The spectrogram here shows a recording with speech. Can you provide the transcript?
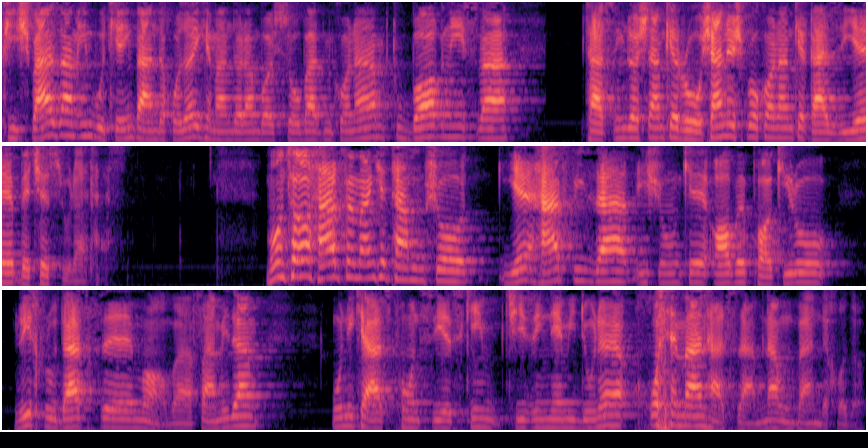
پیشورزم این بود که این بنده خدایی که من دارم باش صحبت می‌کنم تو باغ نیست و تصمیم داشتم که روشنش بکنم که قضیه به چه صورت هست. منتها حرف من که تموم شد یه حرفی زد ایشون که آب پاکی رو ریخ رو دست ما و فهمیدم اونی که از پونسی اسکیم چیزی نمی‌دونه خود من هستم نه اون بنده خدا.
